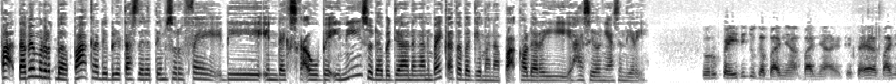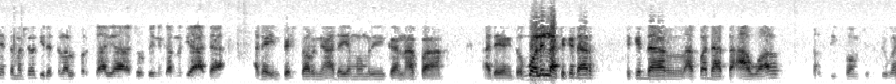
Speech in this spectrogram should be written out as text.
Pak, tapi menurut Bapak kredibilitas dari tim survei di indeks KUB ini sudah berjalan dengan baik atau bagaimana Pak kalau dari hasilnya sendiri? Survei ini juga banyak banyak saya banyak teman-teman tidak terlalu percaya survei ini karena dia ada ada investornya, ada yang memberikan apa ada yang itu bolehlah sekedar sekedar apa data awal dikonsus juga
